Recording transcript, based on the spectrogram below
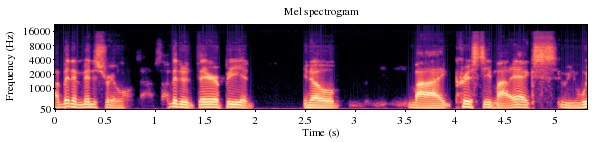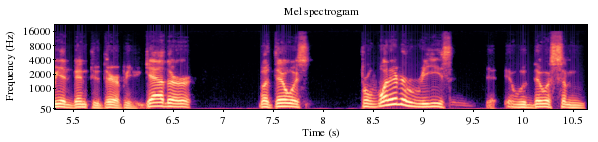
I've been in ministry a long time. So I've been doing therapy, and you know, my Christy, my ex, I mean, we had been through therapy together, but there was, for whatever reason, it, it, there was some.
